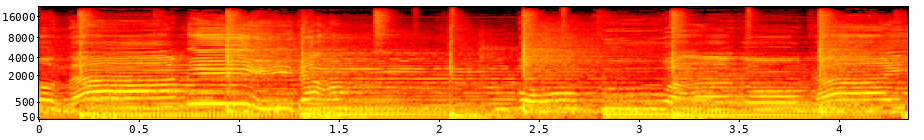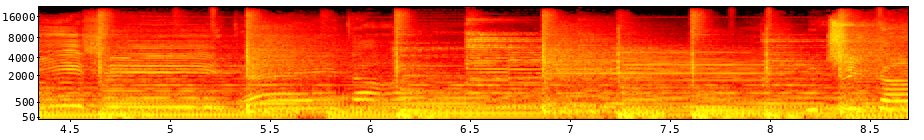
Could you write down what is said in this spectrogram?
の涙。僕は誤解していた。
